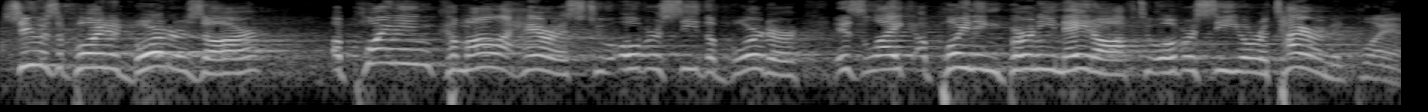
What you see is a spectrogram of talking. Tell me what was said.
She was appointed border czar. Appointing Kamala Harris to oversee the border is like appointing Bernie Madoff to oversee your retirement plan.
